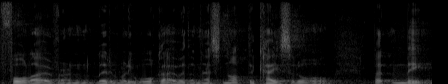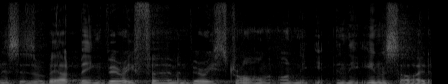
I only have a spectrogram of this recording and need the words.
fall over and let everybody walk over them. That's not the case at all. But meekness is about being very firm and very strong on the, in the inside,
